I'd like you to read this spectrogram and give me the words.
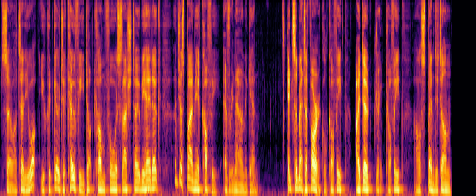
So I'll tell you what, you could go to ko-fi.com forward slash Toby Hadoke and just buy me a coffee every now and again. It's a metaphorical coffee. I don't drink coffee. I'll spend it on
